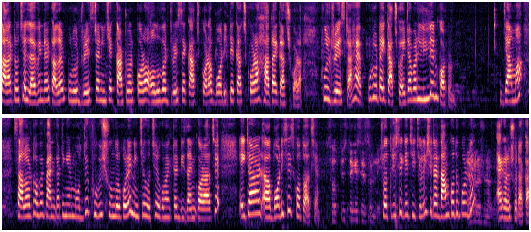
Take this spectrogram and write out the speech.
কালারটা হচ্ছে ল্যাভেন্ডার কালার পুরো ড্রেসটা নিচে কাটওয়ার্ক করা অল ওভার ড্রেসে কাজ করা বডিতে কাজ করা হাতায় কাজ করা ফুল ড্রেসটা হ্যাঁ পুরোটাই কাজ করা। এটা আবার লিলেন কটন জামা সালোয়ারটা হবে প্যান কাটিংয়ের মধ্যে খুবই সুন্দর করে নিচে হচ্ছে এরকম একটা ডিজাইন করা আছে। এইটার বডি সাইজ কত আছে? ছত্রিশ থেকে ছেচল্লিশ। সেটার দাম কত পড়বে? এগারোশো টাকা। এগারোশো টাকা।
